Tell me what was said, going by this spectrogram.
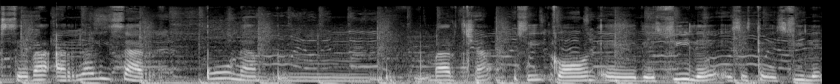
se va a realizar una mm, marcha, sí, con eh, desfile, es este desfile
